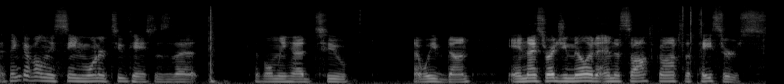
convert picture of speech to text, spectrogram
I think I've only seen one or two cases that have only had two that we've done. And nice Reggie Miller to end us off going off to the Pacers.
